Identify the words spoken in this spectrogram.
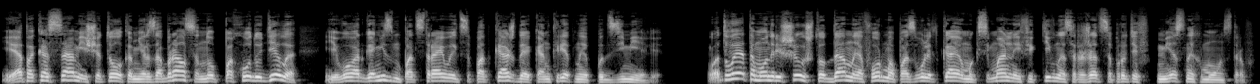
Я пока сам еще толком не разобрался, но по ходу дела его организм подстраивается под каждое конкретное подземелье. Вот в этом он решил, что данная форма позволит Каю максимально эффективно сражаться против местных монстров.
